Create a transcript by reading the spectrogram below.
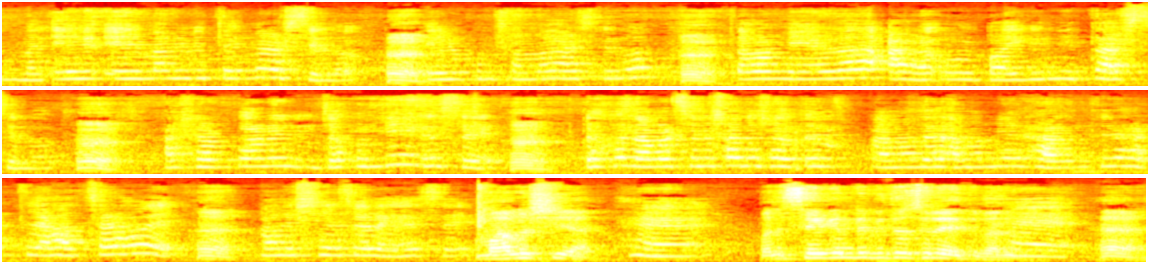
মানে এই- টাইমে আসছিল। হ্যাঁ। এরকম সময় আসছিল হ্যাঁ। আমার মেয়েরা আর ওই বাইকে নিতে আসছিল। হ্যাঁ। আসার পরে যখন নিয়ে গেছে। তখন আমার ছেলের সাথে সাথে আমাদের আমার মেয়ের হাত হাত ছাড়া হয়ে। মালয়েশিয়া চলে গেছে। মালয়েশিয়া? হ্যাঁ। মানে সেকেন্ডের ভিতরে চলে যেতে পারে? হ্যাঁ।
